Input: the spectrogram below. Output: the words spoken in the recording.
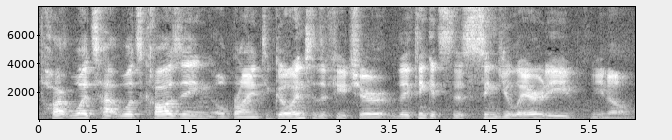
part what's ha- what's causing O'Brien to go into the future, they think it's this singularity, you know,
